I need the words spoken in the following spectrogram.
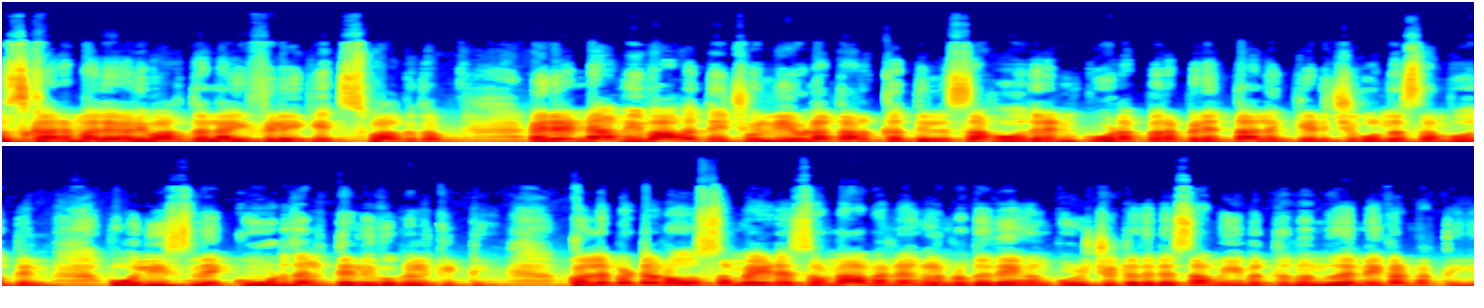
നമസ്കാരം മലയാളി വാർത്ത ലൈഫിലേക്ക് സ്വാഗതം. രണ്ടാം വിവാഹത്തെ ചൊല്ലിയുള്ള തർക്കത്തിൽ സഹോദരൻ കൂടപ്പിറപ്പിനെ തലക്കടിച്ചു കൊന്ന സംഭവത്തിൽ പോലീസിന് കൂടുതൽ തെളിവുകൾ കിട്ടി. കൊല്ലപ്പെട്ട റോസമ്മയുടെ സ്വർണാഭരണങ്ങൾ മൃതദേഹം കുഴിച്ചിട്ടതിന്റെ സമീപത്ത് നിന്ന് തന്നെ കണ്ടെത്തി.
